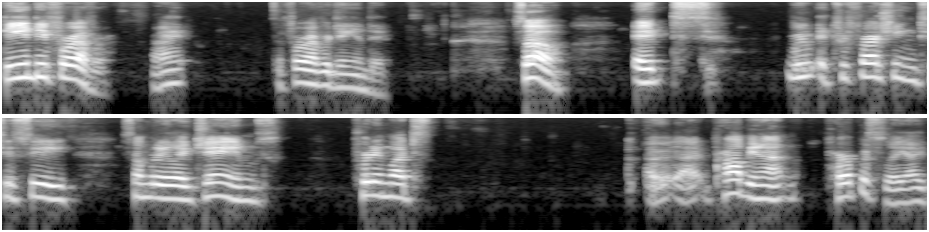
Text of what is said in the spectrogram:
d&d forever right? The forever d&d so it's it's refreshing to see somebody like james pretty much uh, probably not purposely. I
